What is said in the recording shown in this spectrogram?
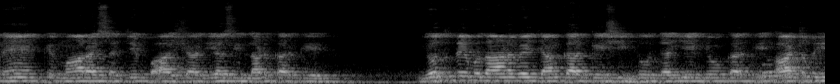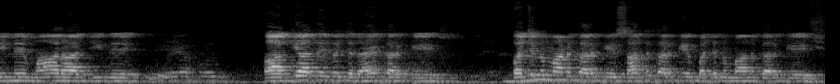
ਨੇ ਕਿ ਮਹਾਰਾਜ ਸੱਚੇ ਪਾਤਸ਼ਾਹ ਜੀ, ਅਸੀਂ ਲੜ ਕਰਕੇ ਯੁੱਧ ਦੇ ਮੈਦਾਨ ਵਿੱਚ ਜੰਗ ਕਰਕੇ ਸ਼ਹੀਦ ਹੋ ਜਾਈਏ, ਕਿਉਂ ਕਰਕੇ? 8 ਮਹੀਨੇ ਮਹਾਰਾਜ ਜੀ ਦੇ ਆਗਿਆ ਦੇ ਵਿੱਚ ਰਹਿ ਕਰਕੇ, ਬਚਨ ਮੰਨ ਕਰਕੇ, ਸੱਤ ਕਰਕੇ ਬਚਨ ਮੰਨ ਕਰਕੇ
